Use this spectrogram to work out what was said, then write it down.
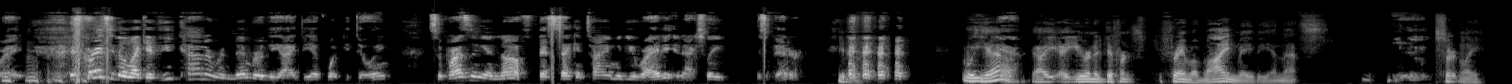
right. It's crazy though. Like if you kind of remember the idea of what you're doing, surprisingly enough, that second time when you write it, it actually is better. Yeah. Well, yeah, I, I, you're in a different frame of mind, maybe, and that's mm-hmm. certainly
